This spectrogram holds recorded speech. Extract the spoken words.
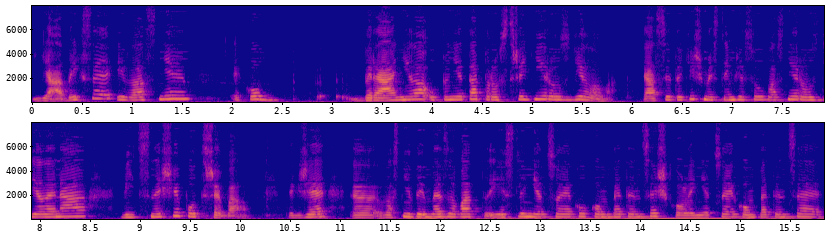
Já bych se i vlastně jako bránila úplně ta prostředí rozdělovat. Já si totiž myslím, že jsou vlastně rozdělená víc, než je potřeba. Takže eh, vlastně vymezovat, jestli něco jako kompetence školy, něco je kompetence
